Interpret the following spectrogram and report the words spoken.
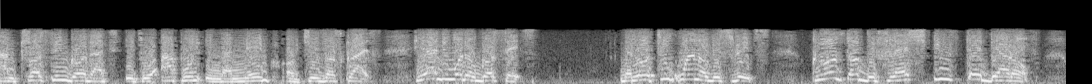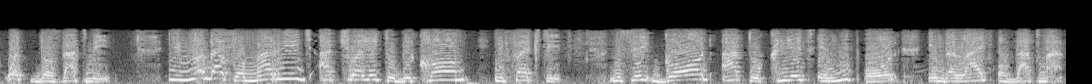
I'm trusting God that it will happen in the name of Jesus Christ. Here the word of God says, the Lord took one of his ribs, closed up the flesh instead thereof. What does that mean? In order for marriage actually to become effective, you see, God had to create a loophole in the life of that man.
